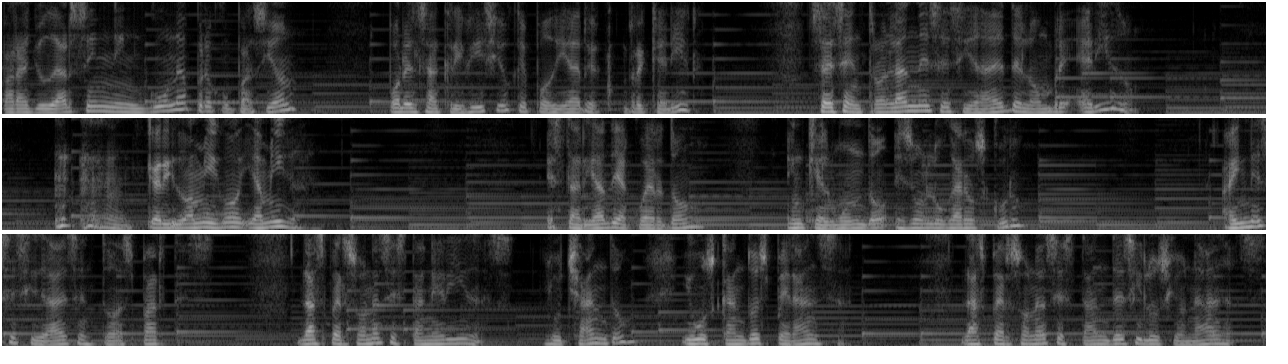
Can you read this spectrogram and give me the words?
para ayudar sin ninguna preocupación por el sacrificio que podía requerir. Se centró en las necesidades del hombre herido. Querido amigo y amiga, ¿estarías de acuerdo en que el mundo es un lugar oscuro? Hay necesidades en todas partes. Las personas están heridas, luchando y buscando esperanza. Las personas están desilusionadas.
